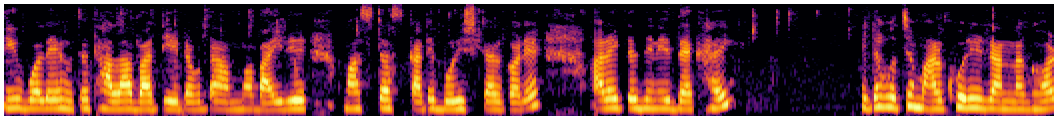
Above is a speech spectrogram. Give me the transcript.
টিউবওয়েলে হচ্ছে থালা বাটি, এটা ওটা আম্মা বাইরে মাছ টাছ কাটে, পরিষ্কার করে। আর একটা জিনিস দেখাই, এটা হচ্ছে মারখড়ির রান্নাঘর।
